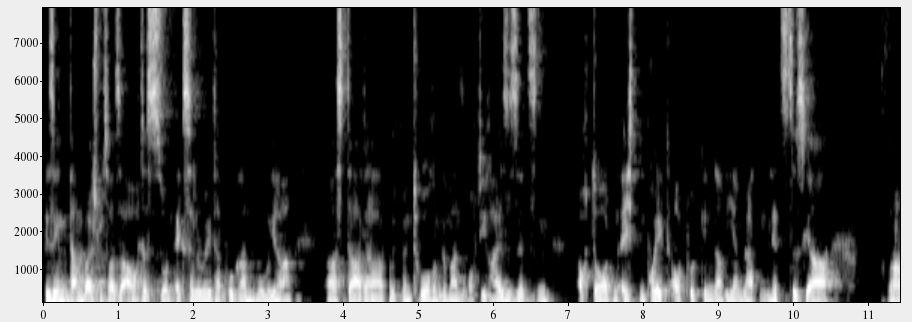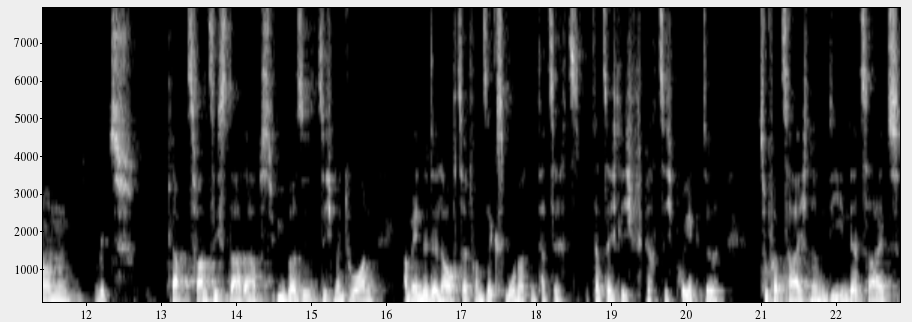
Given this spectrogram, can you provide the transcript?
Wir sehen dann beispielsweise auch, dass so ein Accelerator-Programm, wo wir äh, Startup mit Mentoren gemeinsam auf die Reise setzen, auch dort einen echten Projektoutput generieren. Wir hatten letztes Jahr ähm, mit knapp 20 Startups, über 70 Mentoren am Ende der Laufzeit von sechs Monaten tatsächlich, tatsächlich 40 Projekte zu verzeichnen, die in der Zeit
